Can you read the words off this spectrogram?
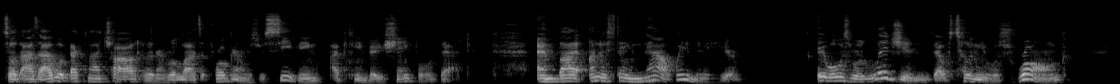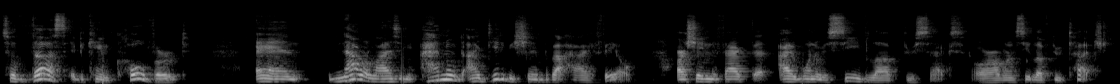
So as I went back to my childhood and realized the program I was receiving, I became very shameful of that. And by understanding now, wait a minute here, it was religion that was telling me it was wrong. So thus it became covert. And now realizing I have no idea to be ashamed about how I feel or ashamed of the fact that I want to receive love through sex or I want to see love through touch.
